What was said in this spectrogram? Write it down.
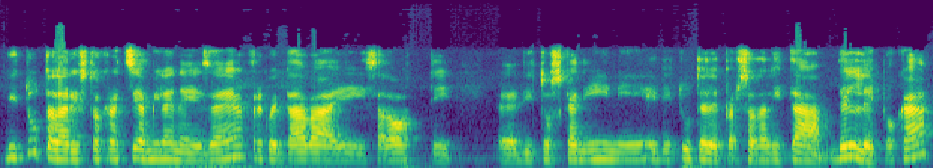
di tutta l'aristocrazia milanese, frequentava i salotti eh, di Toscanini e di tutte le personalità dell'epoca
